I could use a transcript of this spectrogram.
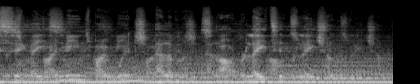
Spacing by means by which elements are related to each other.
